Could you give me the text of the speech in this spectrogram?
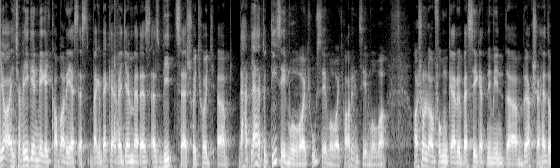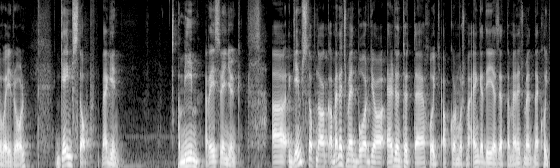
Ja, és a végén még egy kabaré, ezt, ezt be, be kell vegyem, mert ez, ez vicces, hogy, hogy de hát lehet, hogy 10 év múlva, vagy 20 év múlva, vagy 30 év múlva hasonlóan fogunk erről beszélgetni, mint Berkshire Hathaway-ról. GameStop, megint, a meme részvényünk. A GameStopnak a management boardja eldöntötte, hogy akkor most már engedélyezett a managementnek, hogy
